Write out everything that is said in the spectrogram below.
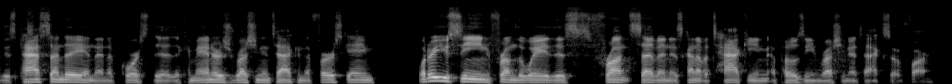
this past Sunday, and then of course the the Commanders' rushing attack in the first game. What are you seeing from the way this front seven is kind of attacking opposing rushing attacks so far?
